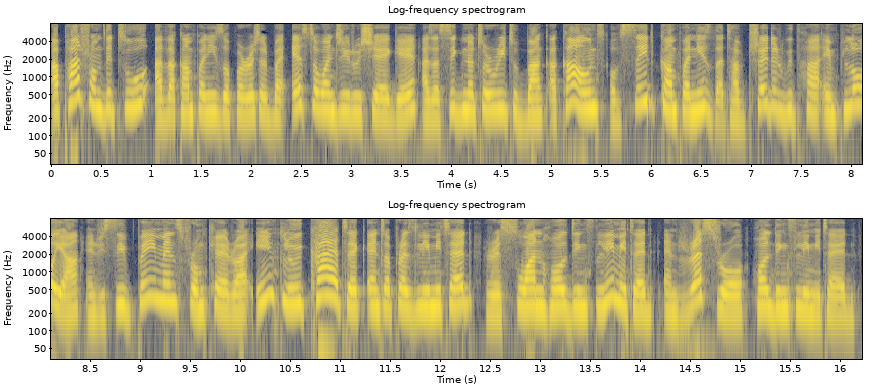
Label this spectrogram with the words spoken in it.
Apart from the two, other companies operated by Esther Wanjiru Chege as a signatory to bank accounts of said companies that have traded with her employer and received payments from KeRRA include Kayatek Enterprise Limited, Reswan Holdings Limited, and Resro Holdings Limited.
